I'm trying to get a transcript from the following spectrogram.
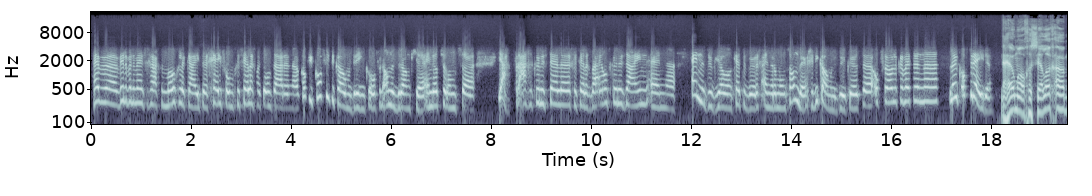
Hebben we, willen we de mensen graag de mogelijkheid geven om gezellig met ons daar een kopje koffie te komen drinken of een ander drankje. En dat ze ons ja, vragen kunnen stellen, gezellig bij ons kunnen zijn. En, en natuurlijk Johan Kettenburg en Ramon Sandbergen, die komen natuurlijk het uh, opvrolijken met een uh, leuk optreden. Nou, helemaal gezellig. Um,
